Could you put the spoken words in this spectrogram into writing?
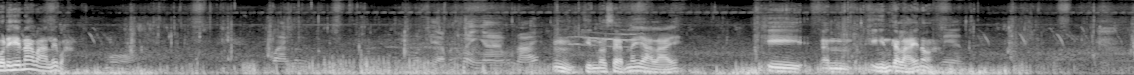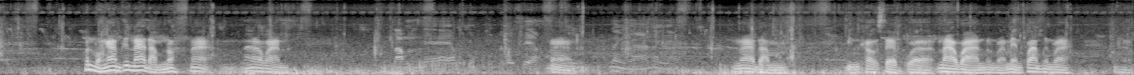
บ่ได้เฮ็ดหน้าหวานเลยบ่ หม้อวานมันมันแฉมันไม่งามมันหลาย อืมกินบ่แสบในยาหลาย ขี้อันขี้หินก็หลายเนาะแม่นมันบ่งามขึ้นหน้าดำเนาะหน้าหน้าหวาน ดำแหน่มันจะกินข้าวแสบอ่า ในงาในงาหน้าดำกินข้าวแซ่บกว่าหน้าหวานเพิ่นว่าแม่นความเพิ่นว่านะครับ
